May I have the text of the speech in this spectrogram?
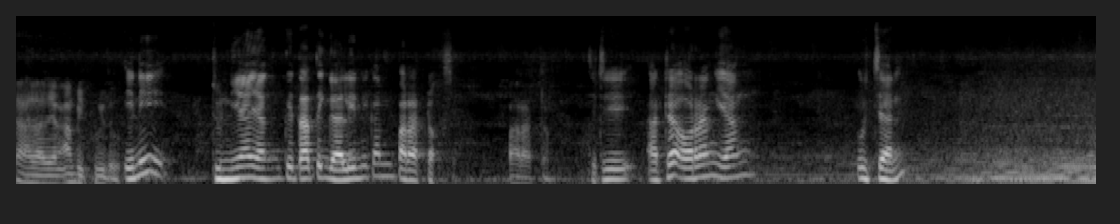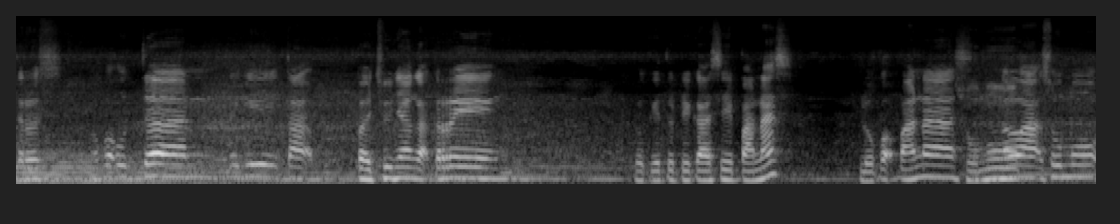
hal-hal yang ambigu itu, Ini dunia yang kita tinggali ini kan paradoks. paradoks. Jadi ada orang yang hujan terus apa udan lagi tak bajunya nggak kering begitu dikasih panas lo kok panas Sumuk. ngelak sumuk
